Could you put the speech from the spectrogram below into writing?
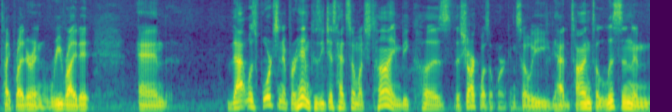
typewriter and rewrite it and that was fortunate for him because he just had so much time because the shark wasn't working so he had time to listen and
